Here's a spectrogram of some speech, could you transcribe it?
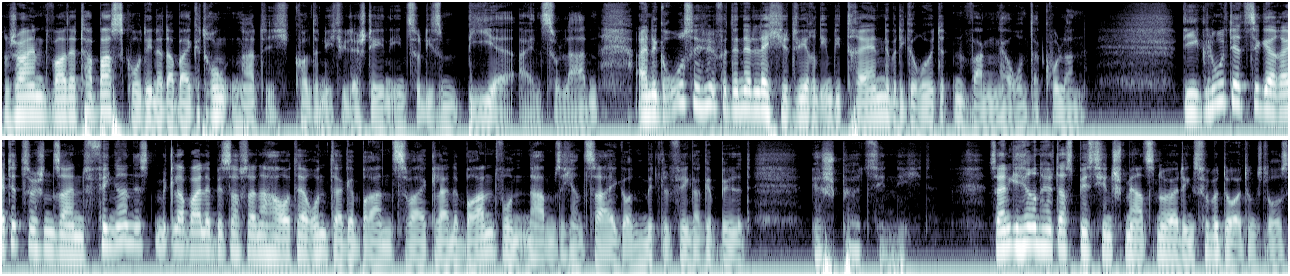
Anscheinend war der Tabasco, den er dabei getrunken hat, ich konnte nicht widerstehen, ihn zu diesem Bier einzuladen, eine große Hilfe, denn er lächelt, während ihm die Tränen über die geröteten Wangen herunterkullern. Die Glut der Zigarette zwischen seinen Fingern ist mittlerweile bis auf seine Haut heruntergebrannt. Zwei kleine Brandwunden haben sich an Zeige und Mittelfinger gebildet. Er spürt sie nicht. Sein Gehirn hält das bisschen Schmerz neuerdings für bedeutungslos.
